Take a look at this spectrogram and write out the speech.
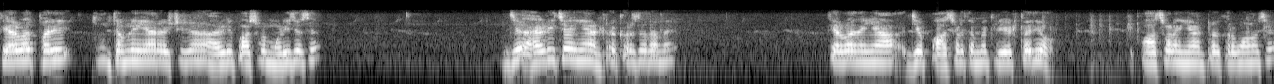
ત્યારબાદ ફરી તમને અહીંયા રજિસ્ટ્રેશન આઈડી પાસવર્ડ મળી જશે. જે આઈડી છે, અહીંયા એન્ટર કરશો તમે. ત્યારબાદ અહીંયા જે પાસવર્ડ તમે ક્રિએટ કર્યો પાસવર્ડ અહીંયા એન્ટર કરવાનો છે.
